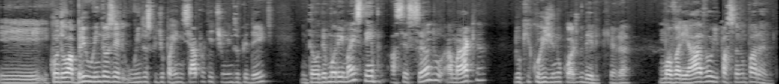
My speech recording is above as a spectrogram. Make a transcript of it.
E, e, quando eu abri o Windows, ele, o Windows pediu para reiniciar porque tinha um Windows Update. Então eu demorei mais tempo acessando a máquina do que corrigindo o código dele, que era uma variável e passando um parâmetro.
